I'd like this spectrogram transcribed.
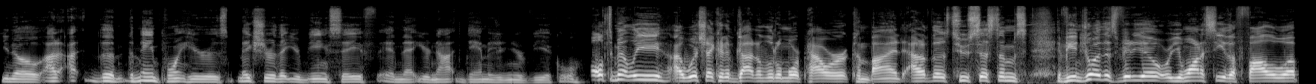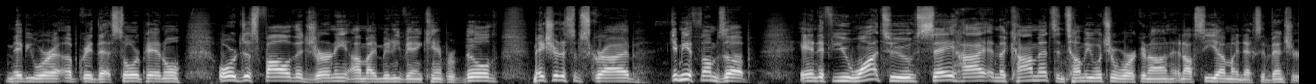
you know, I, I, the the main point here is make sure that you're being safe and that you're not damaging your vehicle. Ultimately, I wish I could have gotten a little more power combined out of those two systems. If you enjoyed this video or you want to see the follow-up, maybe where I upgrade that solar panel or just follow the journey on my minivan camper build, make sure to subscribe give me a thumbs up. And if you want to, say hi in the comments and tell me what you're working on, and I'll see you on my next adventure.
